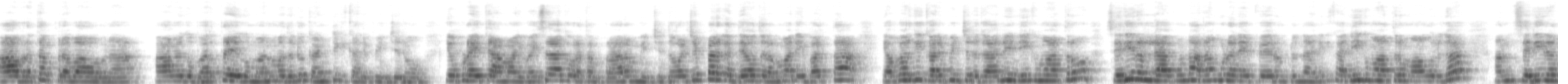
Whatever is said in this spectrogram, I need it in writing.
ఆ వ్రత ప్రభావమున ఆమెకు భర్త ఎగు మన్మధుడు కంటికి కనిపించెను. ఎప్పుడైతే ఆమె ఈ వైశాఖ వ్రతం ప్రారంభించిందో వాళ్ళు చెప్పారు కదా దేవతలు అమ్మ నీ భర్త ఎవరికి కనిపించడు కానీ నీకు మాత్రం శరీరం లేకుండా అనంగుడు అనే పేరు ఉంటుంది ఆయనకి. కానీ నీకు మాత్రం మామూలుగా అంత శరీరం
